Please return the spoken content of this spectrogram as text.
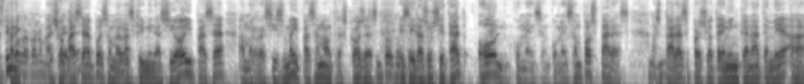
Estic molt d'acord amb Això passa eh? pues, amb la discriminació i passa amb el racisme i passa amb altres coses. Tot, és a dir, la societat on comencen? Comencen pels pares. Mm. Els pares, per això tenim que anar també a,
